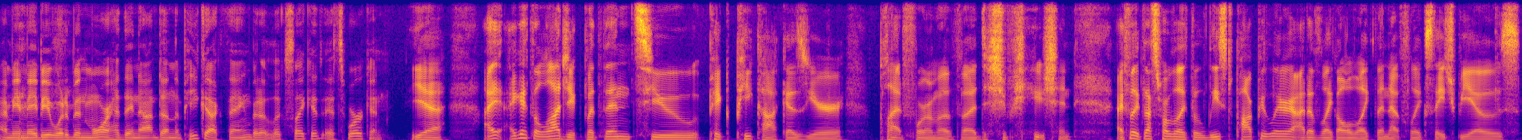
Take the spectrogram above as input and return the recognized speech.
I mean, maybe it would have been more had they not done the Peacock thing, but it looks like it, it's working. Yeah, I, I get the logic, but then to pick Peacock as your platform of uh, distribution. I feel like that's probably like the least popular out of like all like the Netflix, HBOs,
